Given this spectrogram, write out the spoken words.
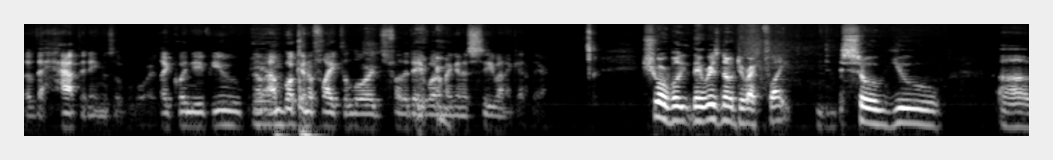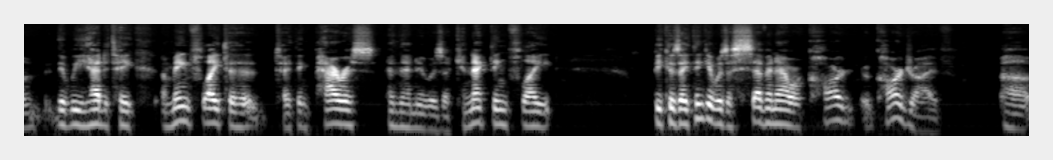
of the happenings of Lourdes? Like, when if you, Yeah. I'm booking a flight to Lourdes for the day, what am I going to see when I get there? Sure. Well, there is no direct flight, Mhm. so you uh, that we had to take a main flight to, to I think Paris, and then it was a connecting flight because I think it was a seven-hour car car drive uh,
